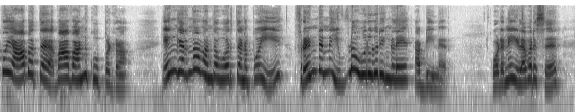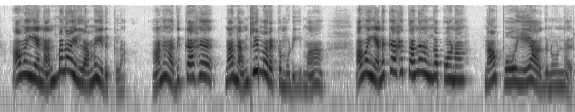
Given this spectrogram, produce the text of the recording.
போய் ஆபத்தை வா வான்னு கூப்பிடுறான். எங்கேருந்தோ வந்த ஒருத்தனை போய் ஃப்ரெண்டுன்னு இவ்வளோ உருகுறீங்களே அப்படின்னார். உடனே இளவரசர் அவன் என் நண்பனாக இல்லாமல் இருக்கலாம். ஆனால் அதுக்காக நான் நன்றி மறக்க முடியுமா? அவன் எனக்காகத்தானே அங்கே போனான். நான் போயே ஆகணும்னார்.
